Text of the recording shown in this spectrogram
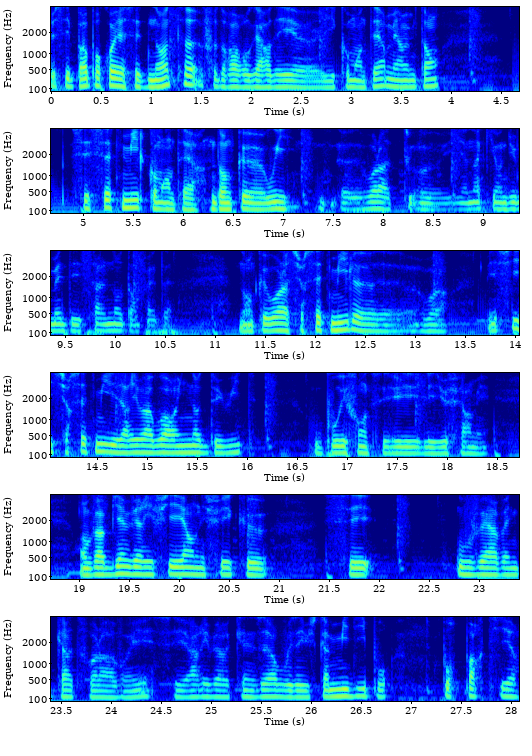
Je sais pas pourquoi il y a cette note, faudra regarder les commentaires, mais en même temps c'est 7000 commentaires. Donc euh, oui, euh, voilà, euh, il y en a qui ont dû mettre des sales notes en fait. Donc voilà, sur 7000, voilà. Mais si sur 7000 ils arrivent à avoir une note de 8, vous pouvez foncer les, yeux fermés. On va bien vérifier en effet que c'est ouvert 24, voilà, vous voyez, c'est arrivé à 15h, vous avez jusqu'à midi pour, pour partir.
